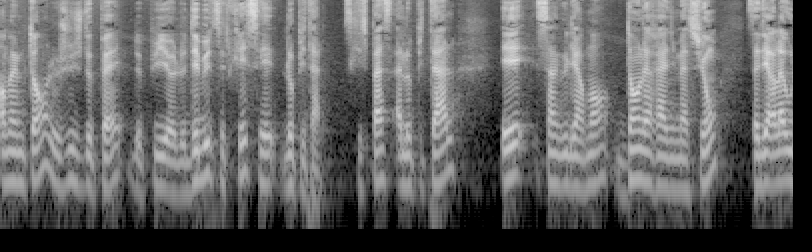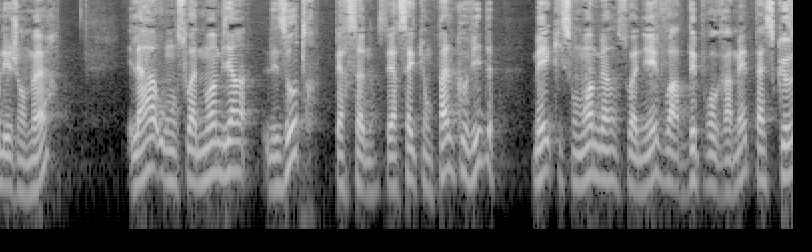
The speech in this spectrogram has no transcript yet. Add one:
en même temps, le juge de paix, depuis euh, le début de cette crise, c'est l'hôpital. Ce qui se passe à l'hôpital et singulièrement dans les réanimations, c'est-à-dire là où les gens meurent, et là où on soigne moins bien les autres personnes, c'est-à-dire celles qui n'ont pas le Covid, mais qui sont moins bien soignées, voire déprogrammées, parce que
